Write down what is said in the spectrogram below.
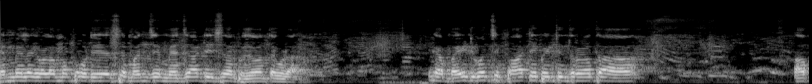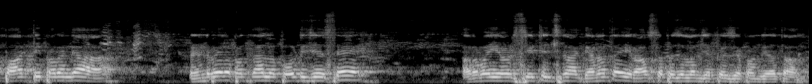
ఎమ్మెల్యేగా వాళ్ళ అమ్మ పోటీ చేసి మంచి మెజార్టీ ఇచ్చినారు ప్రజలంతా కూడా. ఇంకా బయటకు వచ్చి పార్టీ పెట్టిన తర్వాత ఆ పార్టీ పరంగా రెండు వేల పద్నాలుగులో పోటీ చేస్తే అరవై ఏడు సీట్లు ఇచ్చిన ఘనత ఈ రాష్ట్ర ప్రజలని చెప్పేసి చెప్పడం జరుగుతా ఉంది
